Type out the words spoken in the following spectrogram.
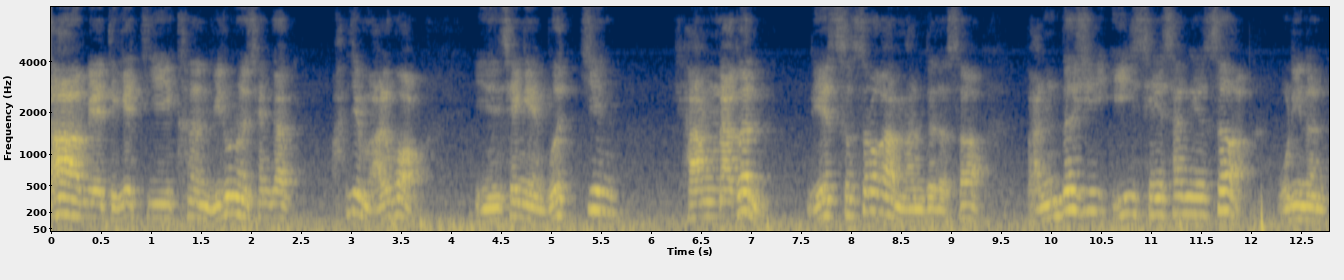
다음에 되겠지 하는 미루는 생각 하지 말고 인생의 멋진 향락은 내 스스로가 만들어서 반드시 이 세상에서 우리는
